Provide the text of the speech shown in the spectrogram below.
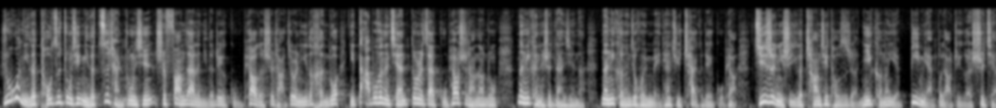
如果你的投资重心、你的资产重心是放在了你的这个股票的市场，就是你的很多、你大部分的钱都是在股票市场当中，那你肯定是担心的。那你可能就会每天去 check 这个股票，即使你是一个长期投资者，你可能也避免不了这个事情。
